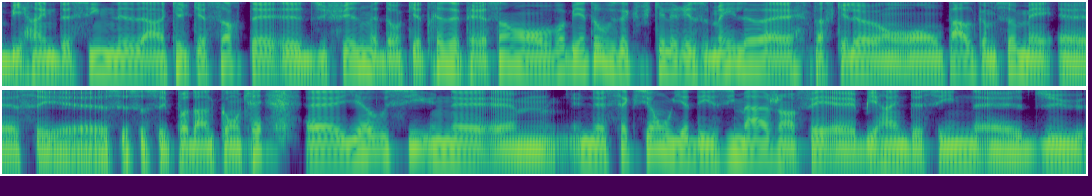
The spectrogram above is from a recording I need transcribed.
behind the scene, en quelque sorte, euh, du film. Donc, très intéressant. On va bientôt vous expliquer le résumé, là, parce que là, on, parle comme ça, mais c'est ça, c'est pas dans le concret. il y a aussi une, une section où il y a des images, en fait, behind the scene du,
